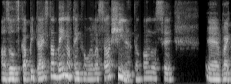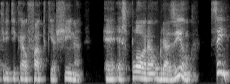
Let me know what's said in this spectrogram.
aos outros capitais, também não tem correlação à China. Então, quando você é, vai criticar o fato que a China é, explora o Brasil, sim,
